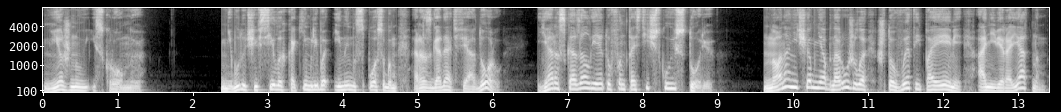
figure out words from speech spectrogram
нежную и скромную. Не будучи в силах каким-либо иным способом разгадать Феодору, я рассказал ей эту фантастическую историю. Но она ничем не обнаружила, что в этой поэме о невероятном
